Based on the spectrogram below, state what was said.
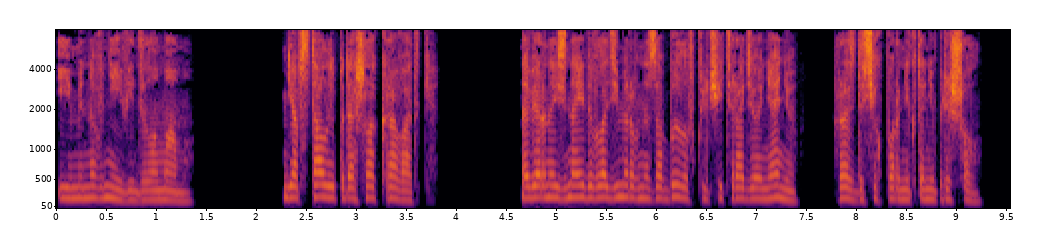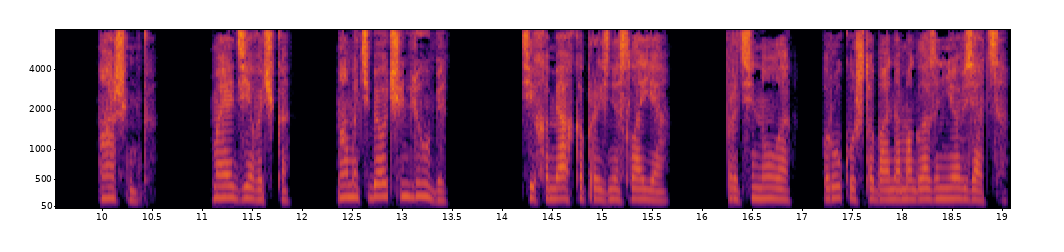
и именно в ней видела маму. Я встала и подошла к кроватке. Наверное, Зинаида Владимировна забыла включить радионяню, раз до сих пор никто не пришел. «Машенька, моя девочка, мама тебя очень любит», — тихо-мягко произнесла я. Протянула руку, чтобы она могла за нее взяться.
